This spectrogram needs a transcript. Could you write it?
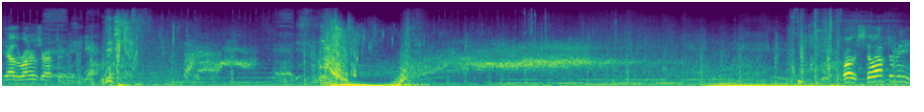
Yeah, the runners are after me. Bro, they're still after me.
